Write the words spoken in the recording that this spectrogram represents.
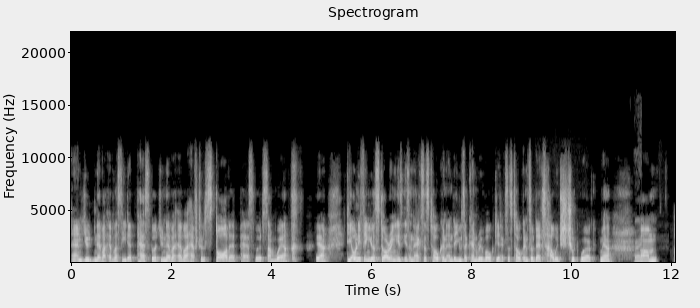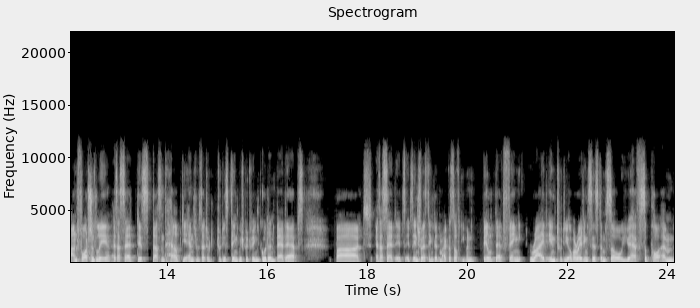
and you never ever see that password. You never ever have to store that password somewhere. Yeah. The only thing you're storing is, is an access token and the user can revoke the access token. So that's how it should work. Yeah. Right. Um, unfortunately, as I said, this doesn't help the end user to, to distinguish between good and bad apps. But as I said, it's, it's interesting that Microsoft even built that thing right into the operating system. So you have support, um,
